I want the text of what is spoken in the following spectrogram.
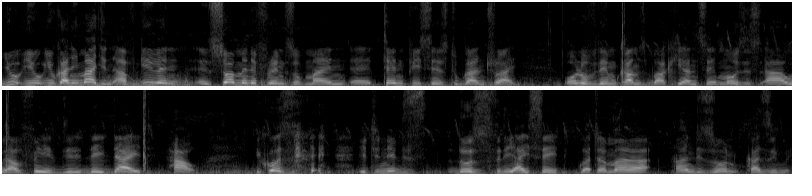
you, you, you can imagine, I've given uh, so many friends of mine uh, 10 pieces to go and try. All of them comes back here and say, Moses, ah, we have failed. They, they died. How? Because it needs those three I said, Guatemala, hand zone, Kazibwe.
